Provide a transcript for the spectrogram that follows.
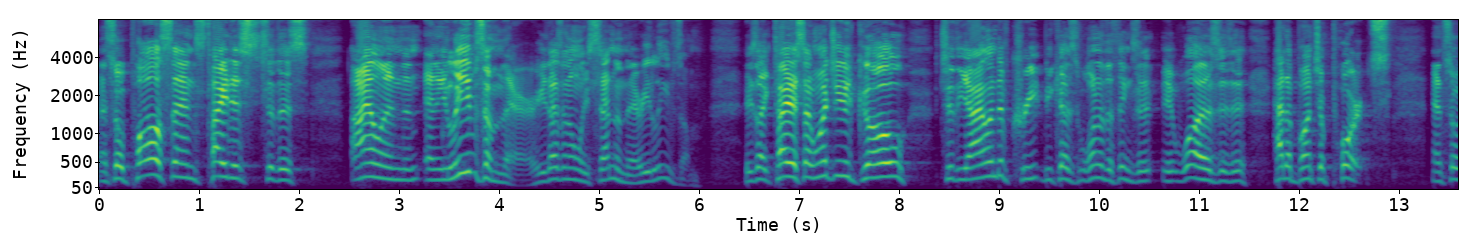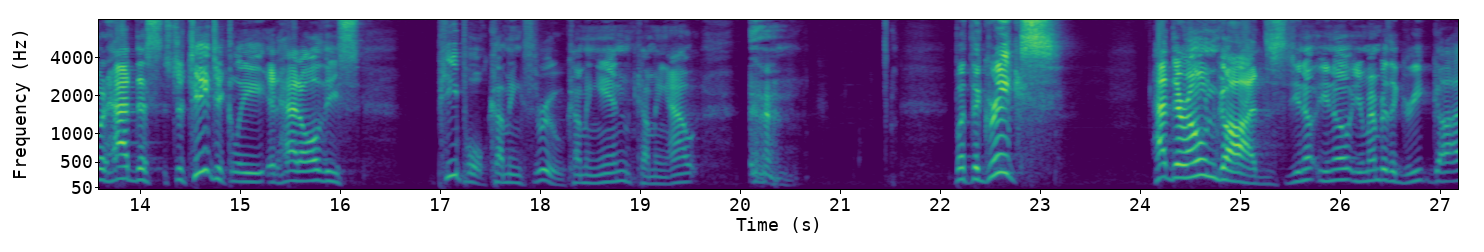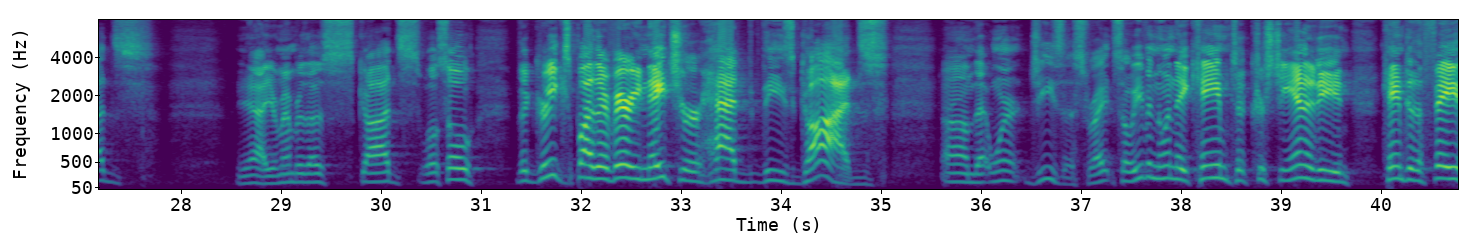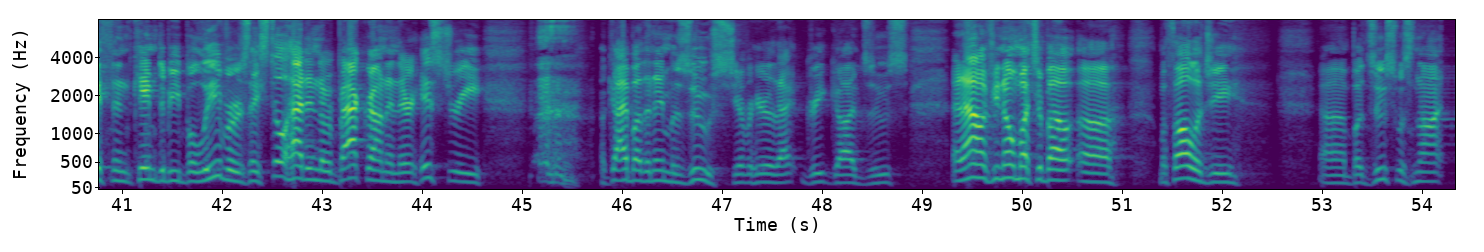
And so Paul sends Titus to this island and, and he leaves them there. He doesn't only send them there, he leaves them. He's like, Titus, I want you to go to the island of Crete because one of the things that it was is it had a bunch of ports. And so it had this strategically, it had all these people coming through, coming in, coming out. but the Greeks had their own gods. You know, you know, you remember the Greek gods? Yeah, you remember those gods? Well, so the Greeks, by their very nature, had these gods um, that weren't Jesus, right? So even when they came to Christianity and came to the faith and came to be believers, they still had in their background, in their history, a guy by the name of Zeus. You ever hear of that Greek god Zeus? And I don't know if you know much about uh, mythology, uh, but Zeus was not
